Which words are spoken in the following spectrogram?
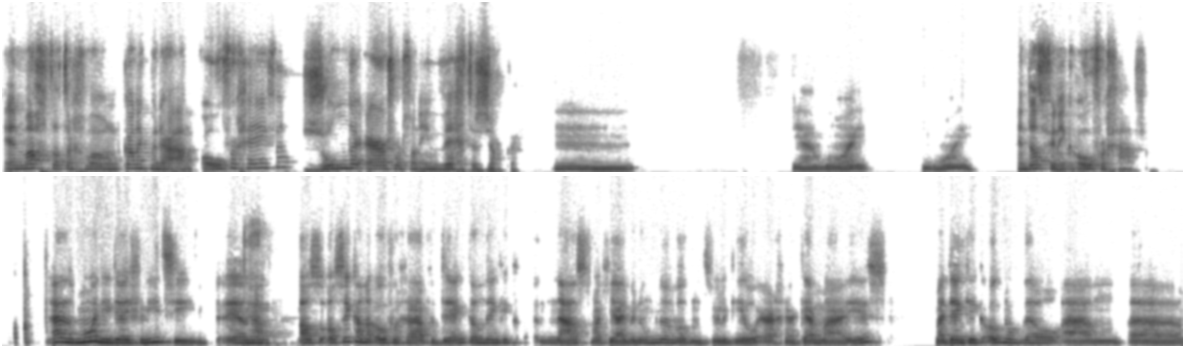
En mag dat er gewoon, kan ik me daaraan overgeven zonder er soort van in weg te zakken? Hmm. Ja, mooi. Mooi. En dat vind ik overgave. Ja, dat is mooi die definitie. En als, als ik aan de overgave denk, dan denk ik naast wat jij benoemde, wat natuurlijk heel erg herkenbaar is, maar denk ik ook nog wel aan uh,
